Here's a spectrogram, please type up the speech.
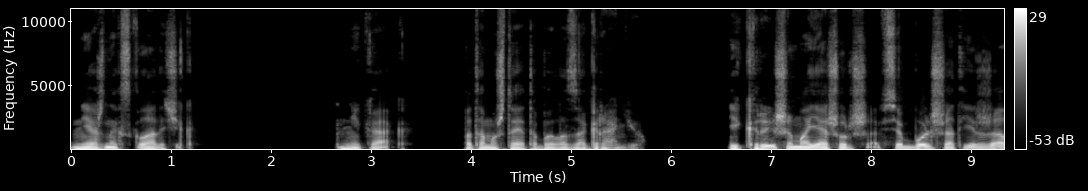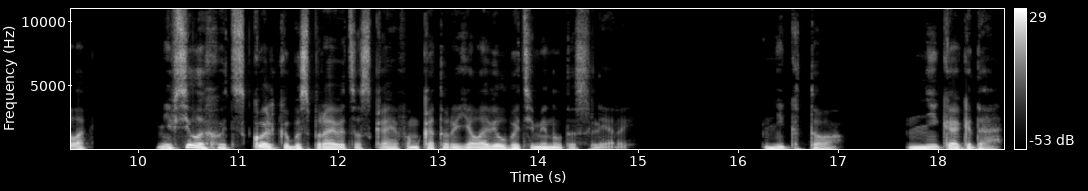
нежных складочек? Никак, потому что это было за гранью и крыша моя шурша все больше отъезжала, не в силах хоть сколько бы справиться с кайфом, который я ловил в эти минуты с Лерой. Никто, никогда,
